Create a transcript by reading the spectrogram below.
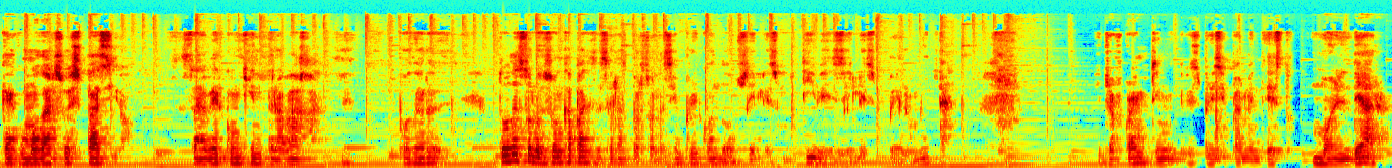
que acomodar su espacio, saber con quién trabaja, poder todo esto lo son capaces de hacer las personas siempre y cuando se les motive, se les permita. El crafting es principalmente esto, moldear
